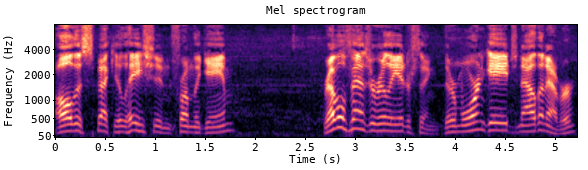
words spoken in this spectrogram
all this speculation from the game. Rebel fans are really interesting. They're more engaged now than ever.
